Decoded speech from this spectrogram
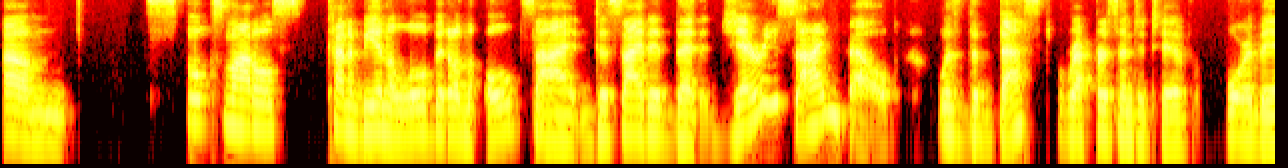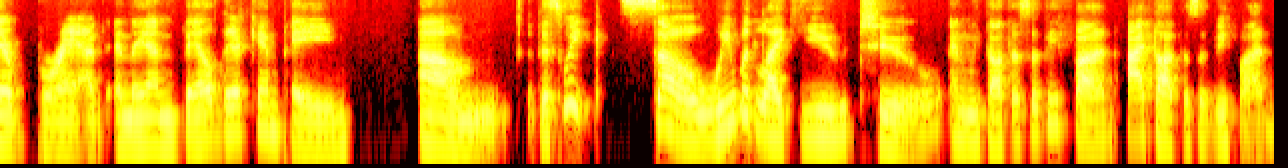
um, spokesmodels kind of being a little bit on the old side, decided that Jerry Seinfeld was the best representative for their brand. And they unveiled their campaign um, this week. So we would like you to, and we thought this would be fun. I thought this would be fun.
